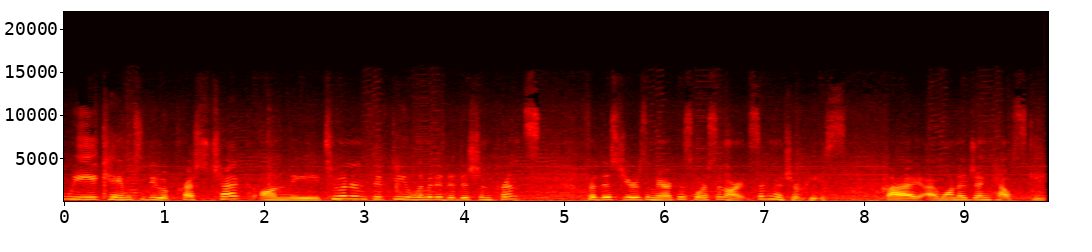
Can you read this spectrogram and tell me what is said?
we came to do a press check on the 250 limited edition prints for this year's America's Horse in Art signature piece by Iwona Jankowski.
